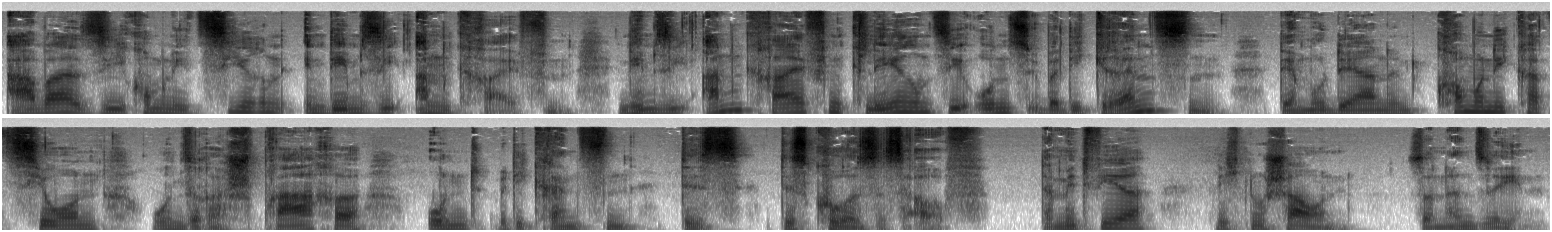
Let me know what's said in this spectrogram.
aber sie kommunizieren, indem sie angreifen. Indem sie angreifen, klären sie uns über die Grenzen der modernen Kommunikation, unserer Sprache und über die Grenzen des Diskurses auf, damit wir nicht nur schauen, sondern sehen.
